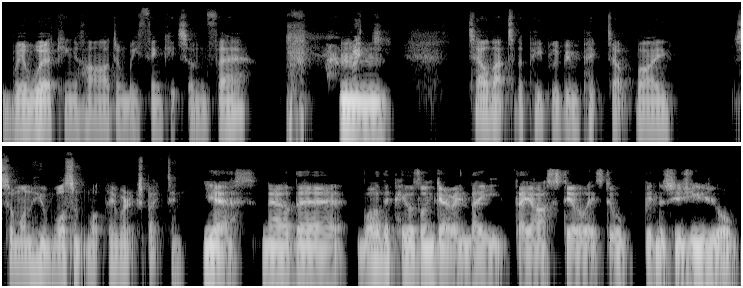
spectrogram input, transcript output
we're working hard and we think it's unfair. Mm. Which, tell that to the people who've been picked up by someone who wasn't what they were expecting. Yes. Now, they're, while the appeal's ongoing, they they are still it's still business as usual.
